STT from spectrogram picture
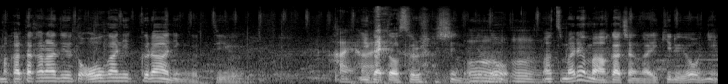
まあ、カタカナで言うとオーガニックラーニングっていう言い方をするらしいんだけど、まあ、つまりはまあ赤ちゃんが生きるように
